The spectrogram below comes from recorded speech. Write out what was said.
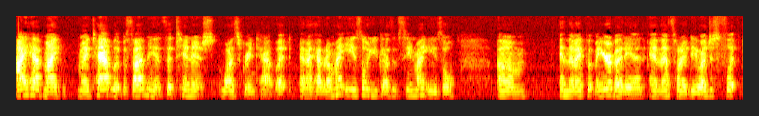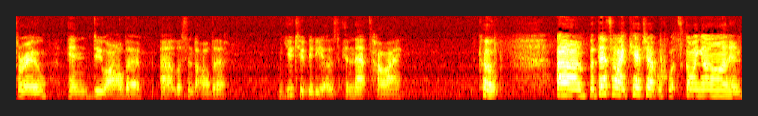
I have my, my tablet beside me. It's a 10-inch widescreen tablet, and I have it on my easel. You guys have seen my easel. Um, and then I put my earbud in, and that's what I do. I just flip through and do all the, uh, listen to all the YouTube videos, and that's how I cope. Um, but that's how I catch up with what's going on, and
